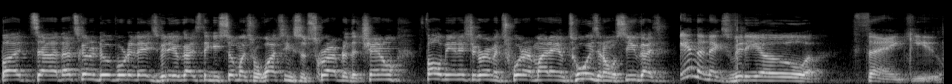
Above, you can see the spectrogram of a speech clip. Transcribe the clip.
But uh, that's gonna do it for today's video, guys. Thank you so much for watching. Subscribe to the channel. Follow me on Instagram and Twitter at MyDamnToys, and I will see you guys in the next video. Thank you.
